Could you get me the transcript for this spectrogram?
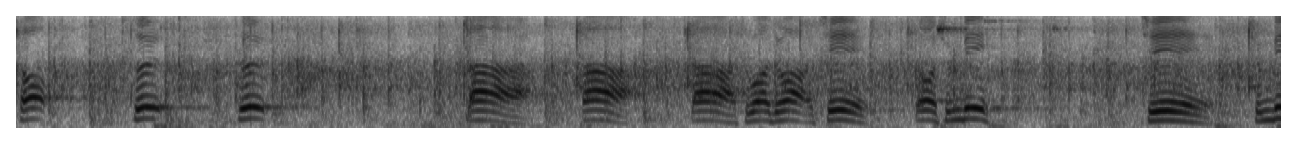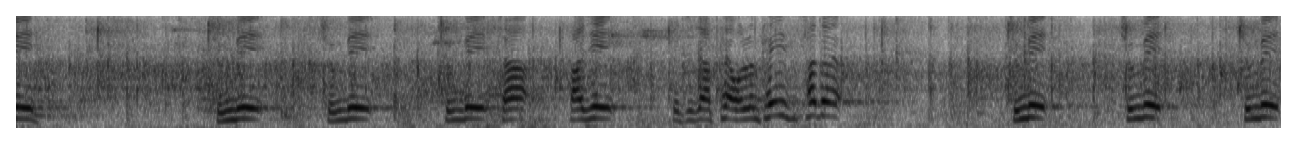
더. 둘, 둘. 따, 따, 따. 좋아, 좋아. 그렇지. 또 준비. 그렇지. 준비. 준비. 준비. 준비. 자, 다시. 그렇지. 자, 페, 얼른 페이스 찾아요. 준비. 준비. 준비.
